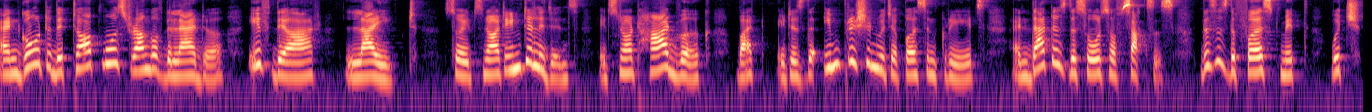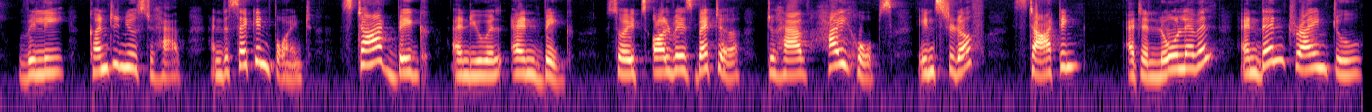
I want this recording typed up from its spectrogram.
and go to the topmost rung of the ladder if they are liked. So, it is not intelligence, it is not hard work, but it is the impression which a person creates and that is the source of success. This is the first myth which Willy continues to have. And the second point, start big and you will end big. So, it is always better to have high hopes instead of starting at a low level and then trying to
